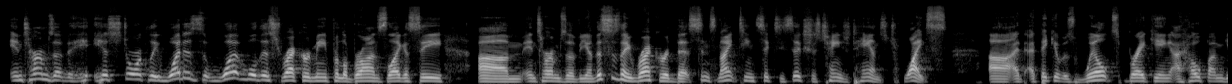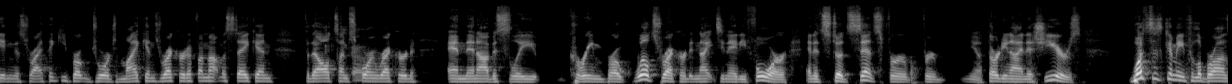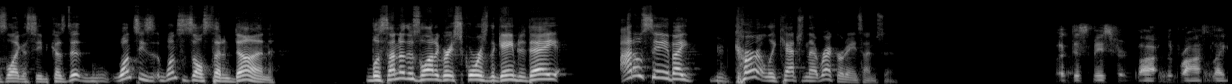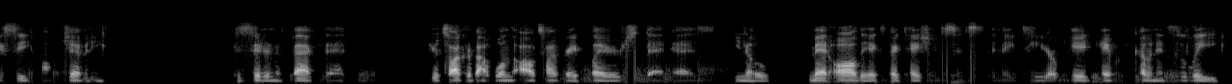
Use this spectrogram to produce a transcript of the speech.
in terms of historically, what is what will this record mean for LeBron's legacy? Um, in terms of you know, this is a record that since 1966 has changed hands twice. Uh, I, I, think it was Wilt breaking. I hope I'm getting this right. I think he broke George Mikan's record, if I'm not mistaken, for the all-time okay. scoring record. And then obviously Kareem broke Wilt's record in 1984, and it stood since for for you know 39ish years. What's this going to mean for LeBron's legacy? Because th- once he's once it's all said and done, listen, I know there's a lot of great scores in the game today. I don't see anybody currently catching that record anytime soon. But this means for LeBron's legacy, longevity, considering the fact that you're talking about one of the all-time great players that has, you know, met all the expectations since an 18-year-old kid came coming into the league.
